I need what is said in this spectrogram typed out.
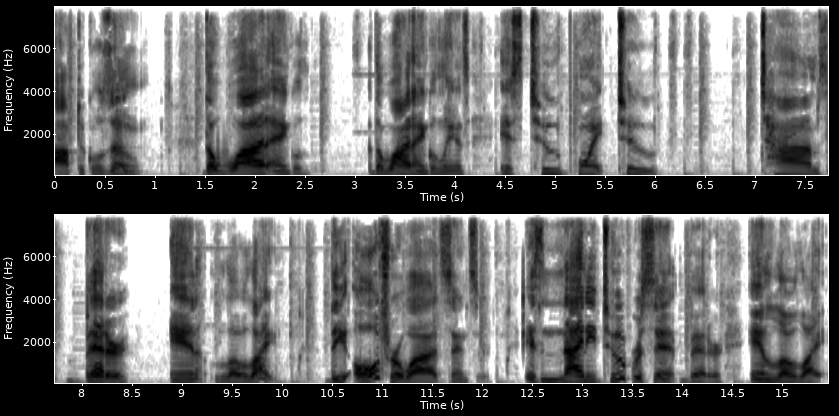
optical zoom. The wide angle, the wide angle lens is 2.2 times better in low light. The ultra wide sensor is 92% better in low light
